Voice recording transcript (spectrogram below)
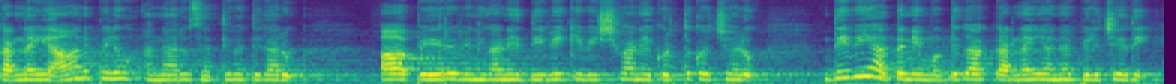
కన్నయ్య అని పిలువు అన్నారు సత్యవతి గారు. ఆ పేరు వినగానే దివికి విశ్వాన్ని గుర్తుకొచ్చాడు. దివి అతన్ని ముద్దుగా కన్నయ్య అనే పిలిచేది.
